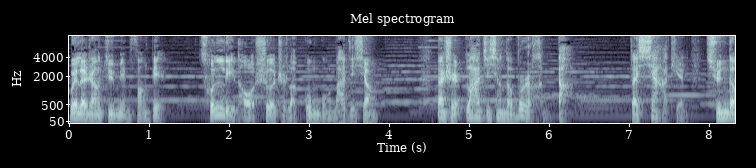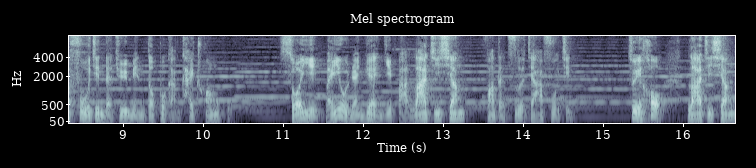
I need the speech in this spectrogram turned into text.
为了让居民方便，村里头设置了公共垃圾箱，但是垃圾箱的味儿很大，在夏天熏得附近的居民都不敢开窗户，所以没有人愿意把垃圾箱放在自家附近。最后，垃圾箱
